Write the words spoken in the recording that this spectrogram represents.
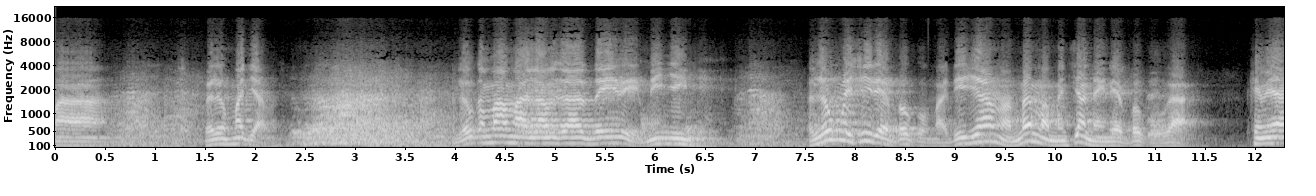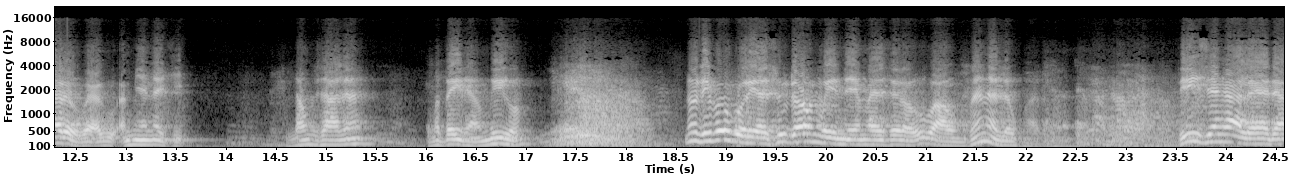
မှာဘယ်လိုမှတ်ကြမလဲလောကမမလောင်စာသိပြီမင်းကြီးတယ်အလုံးမရှိတဲ့ပုဂ္ဂိုလ်မှာဒီကြားမှာမက်မမကြက်နိုင်တဲ့ပုဂ္ဂိုလ်ကခင်ဗျားတို့ပဲအခုအမြင်နဲ့ကြည့်လောင်စာလဲမသိတာမီးရောနော်ဒီပုဂ္ဂိုလ်တွေကဆူတောင်းမေးနေမယ်ဆိုတော့ဥပအောင်ဘယ်နဲ့လုံးမှာလဲ ဒီရှင်ကလည်းဒါ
